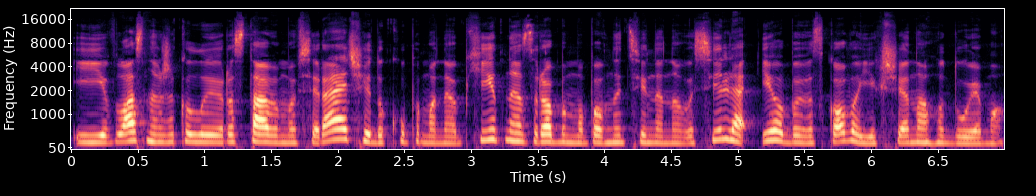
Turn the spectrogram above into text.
І, власне, вже коли розставимо всі речі, докупимо необхідне, зробимо повноцінне новосілля і обов'язково їх ще нагодуємо.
